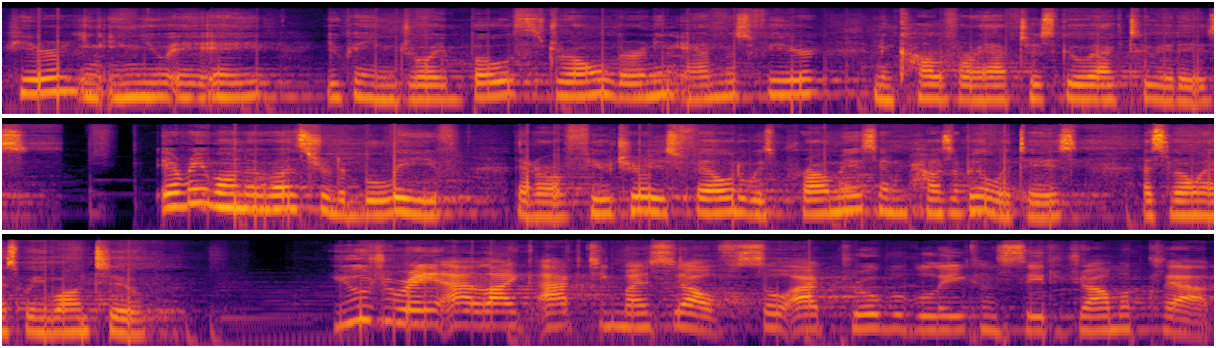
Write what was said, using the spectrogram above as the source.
here in NUAA, you can enjoy both strong learning atmosphere and colorful after-school activities. Every one of us should believe that our future is filled with promise and possibilities as long as we want to. Usually I like acting myself, so I probably consider drama club.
